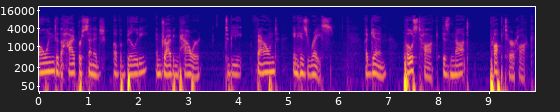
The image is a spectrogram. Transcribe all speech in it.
owing to the high percentage of ability and driving power to be found in his race. Again, post hoc is not propter hoc.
